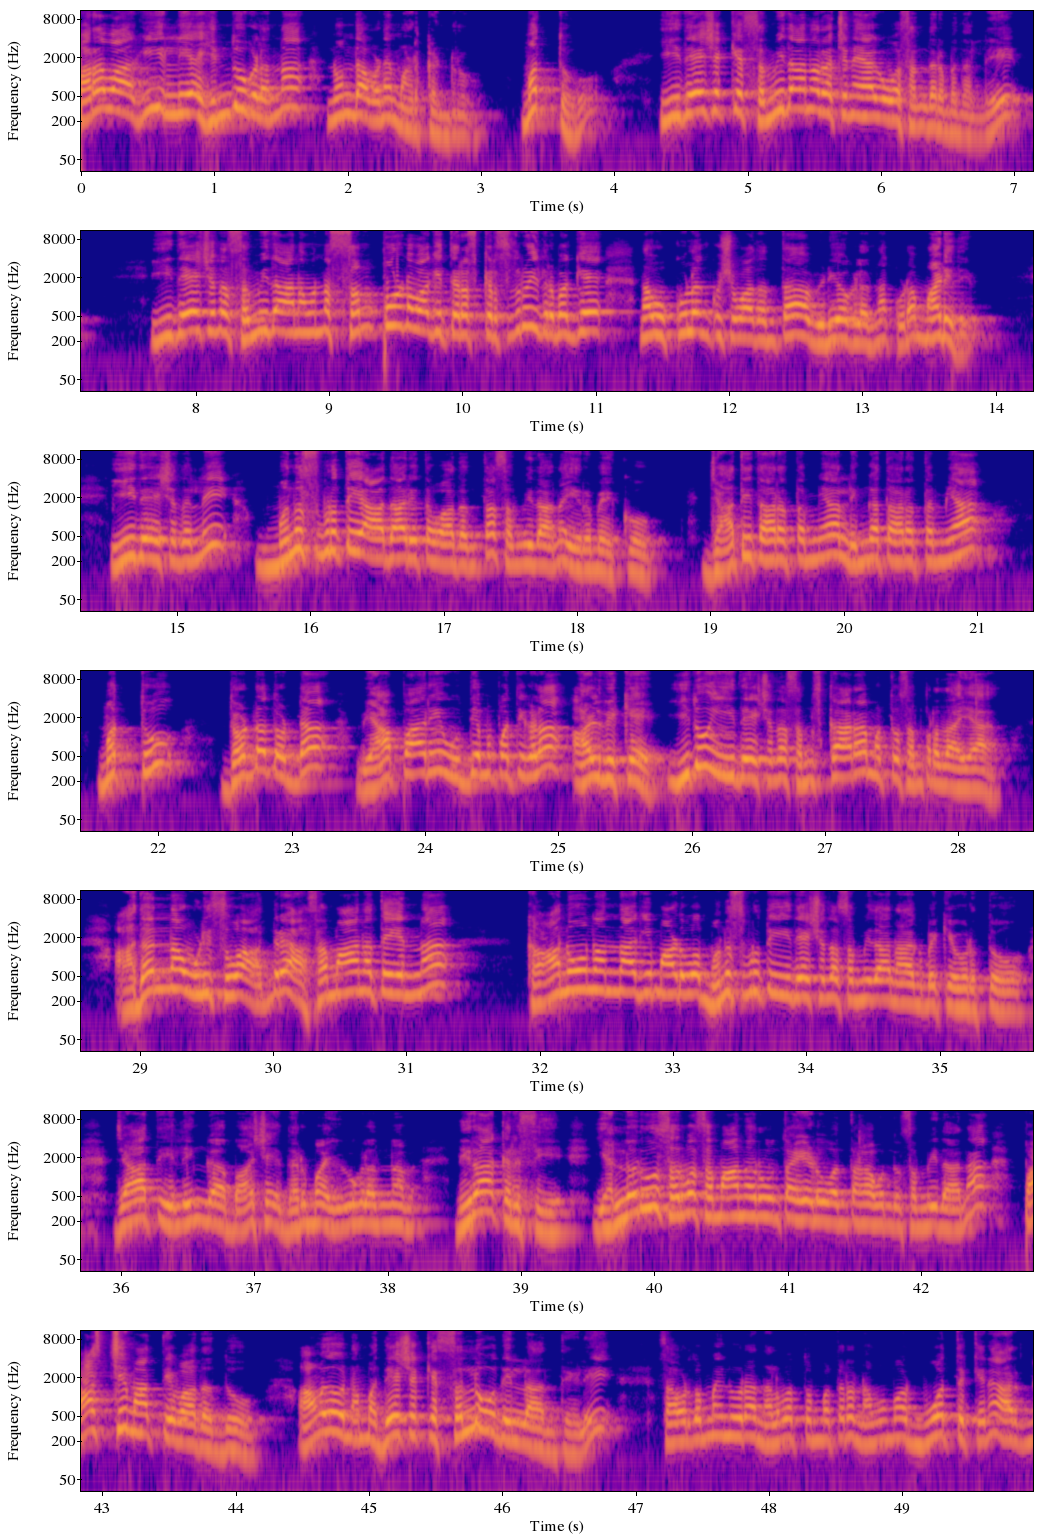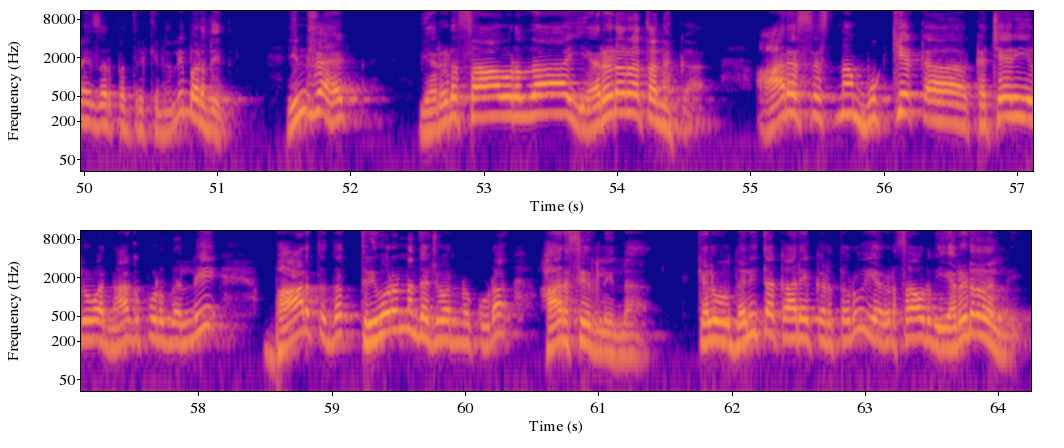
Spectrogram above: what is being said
ಪರವಾಗಿ ಇಲ್ಲಿಯ ಹಿಂದೂಗಳನ್ನು ನೋಂದಾವಣೆ ಮಾಡ್ಕೊಂಡ್ರು. ಮತ್ತು ಈ ದೇಶಕ್ಕೆ ಸಂವಿಧಾನ ರಚನೆಯಾಗುವ ಸಂದರ್ಭದಲ್ಲಿ ಈ ದೇಶದ ಸಂವಿಧಾನವನ್ನು ಸಂಪೂರ್ಣವಾಗಿ ತಿರಸ್ಕರಿಸಿದ್ರು. ಇದರ ಬಗ್ಗೆ ನಾವು ಕೂಲಂಕುಷವಾದಂಥ ವಿಡಿಯೋಗಳನ್ನು ಕೂಡ ಮಾಡಿದ್ದೀವಿ ಈ ದೇಶದಲ್ಲಿ ಮನುಸ್ಮೃತಿ ಆಧಾರಿತವಾದಂಥ ಸಂವಿಧಾನ ಇರಬೇಕು. ಜಾತಿ ತಾರತಮ್ಯ, ಲಿಂಗ ತಾರತಮ್ಯ ಮತ್ತು ದೊಡ್ಡ ದೊಡ್ಡ ವ್ಯಾಪಾರಿ ಉದ್ಯಮಪತಿಗಳ ಆಳ್ವಿಕೆ. ಇದು ಈ ದೇಶದ ಸಂಸ್ಕಾರ ಮತ್ತು ಸಂಪ್ರದಾಯ. ಅದನ್ನು ಉಳಿಸುವ, ಅಂದರೆ ಅಸಮಾನತೆಯನ್ನು ಕಾನೂನನ್ನಾಗಿ ಮಾಡುವ ಮನುಸ್ಮೃತಿ ಈ ದೇಶದ ಸಂವಿಧಾನ ಆಗಬೇಕೇ ಹೊರತು. ಜಾತಿ, ಲಿಂಗ, ಭಾಷೆ, ಧರ್ಮ ಇವುಗಳನ್ನು ನಿರಾಕರಿಸಿ ಎಲ್ಲರೂ ಸರ್ವಸಮಾನರು ಅಂತ ಹೇಳುವಂತಹ ಒಂದು ಸಂವಿಧಾನ ಪಾಶ್ಚಿಮಾತ್ಯವಾದದ್ದು. ಅದು ನಮ್ಮ ದೇಶಕ್ಕೆ ಸಲ್ಲುವುದಿಲ್ಲ ಅಂಥೇಳಿ ಸಾವಿರದ ಒಂಬೈನೂರ ನಲವತ್ತೊಂಬತ್ತರ ನವೆಂಬರ್ ಮೂವತ್ತಕ್ಕೇ ಆರ್ಗನೈಸರ್ ಪತ್ರಿಕೆಯಲ್ಲಿ ಬರೆದಿದ್ರು. ಇನ್ಫ್ಯಾಕ್ಟ್ ಎರಡು ಸಾವಿರದ ಎರಡರ ತನಕ ಆರ್ ಎಸ್ ಎಸ್ನ ಮುಖ್ಯ ಕ, ಕಚೇರಿ ಇರುವ ನಾಗಪುರದಲ್ಲಿ ಭಾರತದ ತ್ರಿವರ್ಣ ಧ್ವಜವನ್ನು ಕೂಡ ಹಾರಿಸಿರಲಿಲ್ಲ. ಕೆಲವು ದಲಿತ ಕಾರ್ಯಕರ್ತರು ಎರಡು ಸಾವಿರದ ಎರಡರಲ್ಲಿ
